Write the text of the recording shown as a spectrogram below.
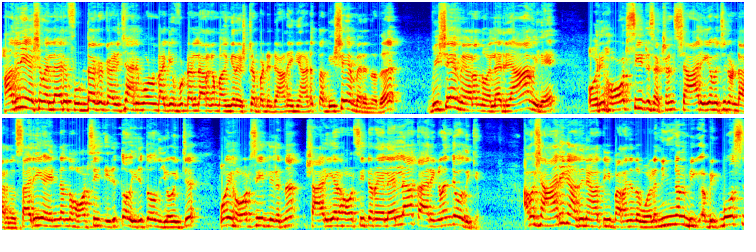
അതിനുശേഷം എല്ലാവരും ഫുഡൊക്കെ കഴിച്ച് അനുമോൾ ഉണ്ടാക്കിയ ഫുഡ് എല്ലാവർക്കും ഭയങ്കര ഇഷ്ടപ്പെട്ടിട്ടാണ് ഇനി അടുത്ത വിഷയം വരുന്നത്. വിഷയം വേറൊന്നുമല്ല രാവിലെ ഒരു ഹോട്ട് സീറ്റ് സെക്ഷൻ ശാരിക വെച്ചിട്ടുണ്ടായിരുന്നു. സരിക എന്നൊന്ന് ഹോട്ട് സീറ്റ് ഇരുത്തോ ഇരുത്തോ എന്ന് ചോദിച്ച് പോയി ഹോട്ട് സീറ്റിലിരുന്ന് ശാരികയുടെ ഹോട്ട് സീറ്റ് അറിയാൻ എല്ലാ കാര്യങ്ങളും ചോദിക്കും. അപ്പൊ ശാരിക അതിനകത്ത് ഈ പറഞ്ഞതുപോലെ നിങ്ങൾ ബിഗ് ബോസ്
